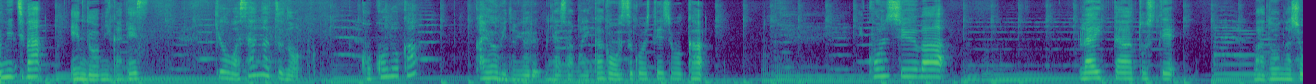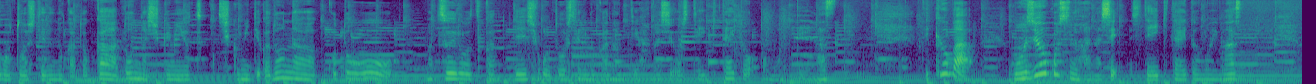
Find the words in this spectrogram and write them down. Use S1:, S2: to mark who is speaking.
S1: こんにちは遠藤美香です今日は3月の9日火曜日の夜皆様いかがお過ごしでしょうか？今週はライターとしてまあ、どんな仕事をしているのかとかどんな仕組みを仕組みっていうかどんなことを、まあ、ツールを使って仕事をしているのかなんていう話をしていきたいと思っています。で今日は文字起こしの話していきたいと思います。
